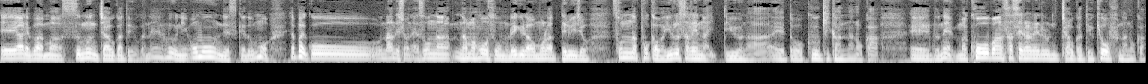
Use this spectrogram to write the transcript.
ええー、あれば、まあ、済むんちゃうかというかね、ふうに思うんですけども、やっぱりこう、なんでしょうね、そんな生放送のレギュラーをもらってる以上、そんなポカは許されないっていうような、えっ、ー、と、空気感なのか、えっ、ー、とね、まあ、降板させられるんちゃうかという恐怖なのか、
